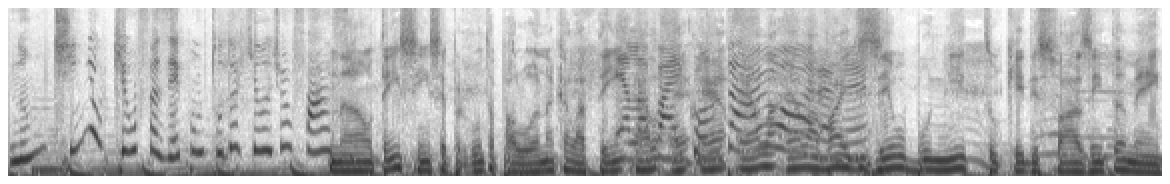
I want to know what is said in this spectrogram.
não tinha o que eu fazer com tudo aquilo de alface. Não, tem sim. Você pergunta pra Luana que ela tem. Ela, ela vai é, contar ela, agora, ela vai né? dizer o bonito que eles fazem também.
